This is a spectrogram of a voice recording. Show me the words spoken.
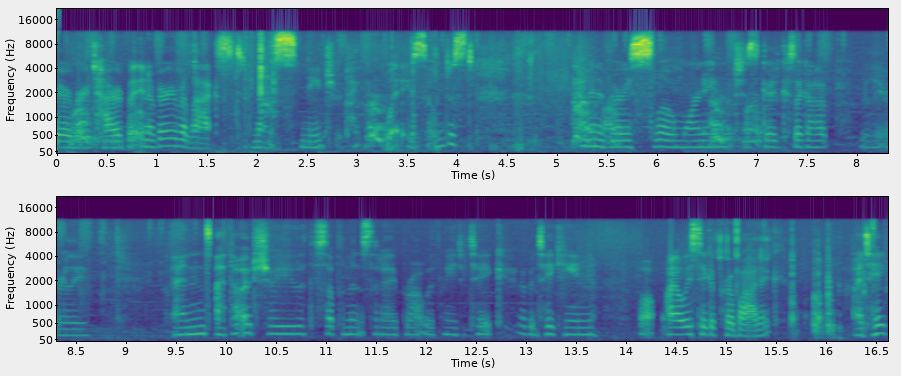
Very, very tired, but in a very relaxed, nice nature type of way. So I'm just having a very slow morning, which is good because I got up really early. And I thought I'd show you the supplements that I brought with me to take. I've been taking, well, I always take a probiotic. I take,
